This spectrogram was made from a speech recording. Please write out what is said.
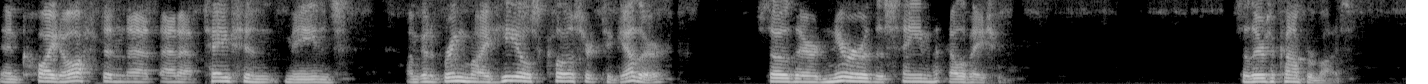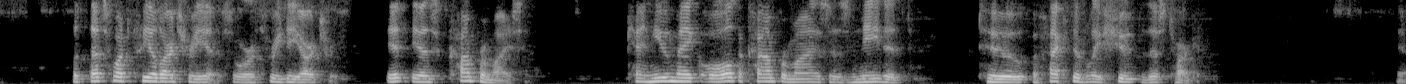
And quite often that adaptation means I'm going to bring my heels closer together so they're nearer the same elevation. So there's a compromise. But that's what field archery is, or 3D archery. It is compromising. Can you make all the compromises needed to effectively shoot this target? Yeah,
